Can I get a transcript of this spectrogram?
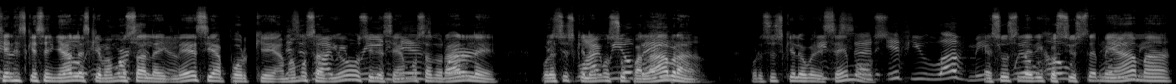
Tienes que enseñarles que vamos a la iglesia porque amamos a Dios y deseamos adorarle. Por eso es que leemos su palabra. Por eso es que le obedecemos. "If you love me, you Jesús le dijo, si usted me ama,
